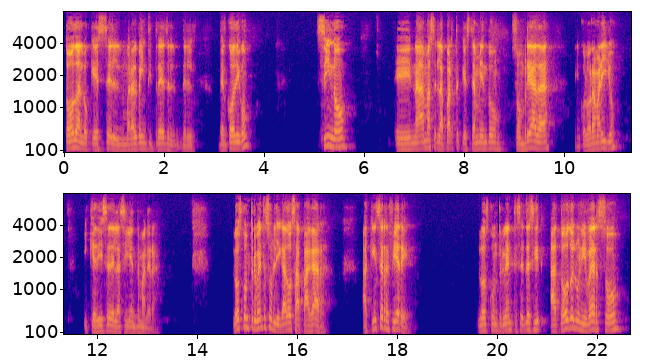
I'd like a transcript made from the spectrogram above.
todo lo que es el numeral 23 del, del código, sino eh, nada más la parte que están viendo sombreada en color amarillo y que dice de la siguiente manera. Los contribuyentes obligados a pagar. ¿A quién se refiere? Los contribuyentes, es decir, a todo el universo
